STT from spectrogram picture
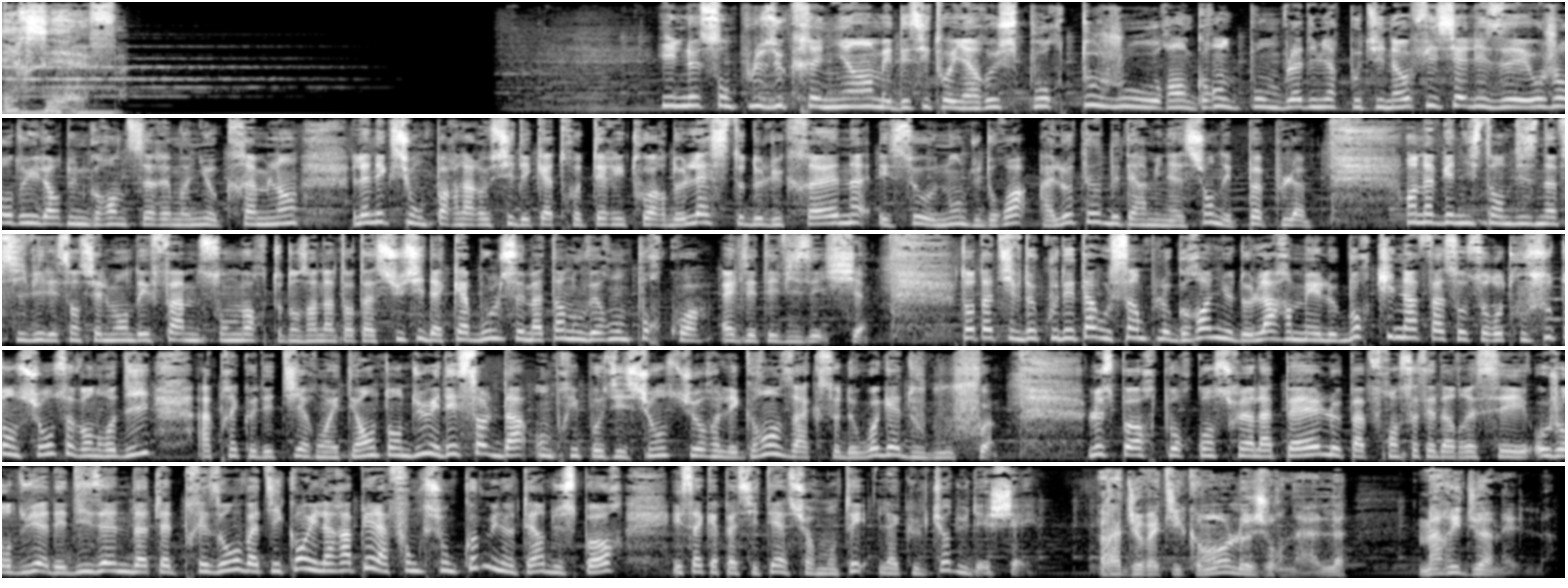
RCF. Ils ne sont plus ukrainiens, mais des citoyens russes pour toujours. En grande pompe, Vladimir Poutine a officialisé aujourd'hui, lors d'une grande cérémonie au Kremlin, l'annexion par la Russie des quatre territoires de l'Est de l'Ukraine, et ce au nom du droit à l'autodétermination des peuples. En Afghanistan, 19 civils, essentiellement des femmes, sont mortes dans un attentat suicide à Kaboul. Ce matin, nous verrons pourquoi elles étaient visées. Tentative de coup d'État ou simple grogne de l'armée. Le Burkina Faso se retrouve sous tension ce vendredi, après que des tirs ont été entendus et des soldats ont pris position sur les grands axes de Ouagadougou. Le sport pour construire la paix. Le pape François s'est adressé aujourd'hui à des dizaines d'athlètes présents au Vatican. Il a rappelé la fonction communautaire du sport et sa capacité à surmonter la culture du déchet. Radio Vatican, le journal, Marie Duhamel.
